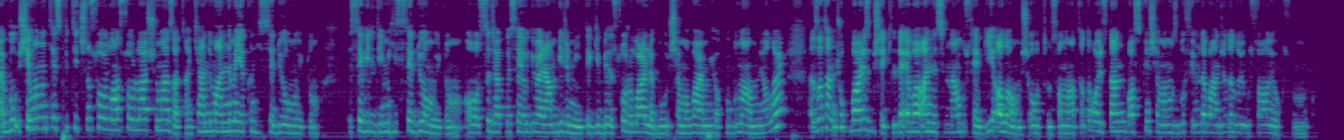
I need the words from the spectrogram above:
Yani bu şemanın tespiti için sorulan sorular şunlar zaten. Kendimi anneme yakın hissediyor muydum? Sevildiğimi hissediyor muydum? O sıcak ve sevgi veren biri miydi gibi sorularla bu şema var mı yok mu bunu anlıyorlar. Zaten çok bariz bir şekilde Eva annesinden bu sevgiyi alamamış Autumn Sonata'da. O yüzden baskın şemamız bu filmde bence de duygusal yoksunluk.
